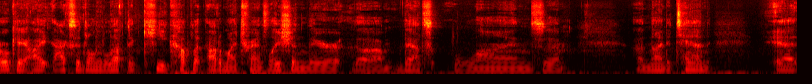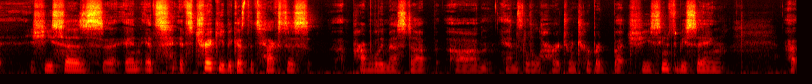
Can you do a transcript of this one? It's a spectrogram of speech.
Okay, I accidentally left a key couplet out of my translation there. Um, that's lines uh, uh, 9 to 10. Uh, she says, uh, and it's it's tricky because the text is probably messed up um, and it's a little hard to interpret, but she seems to be saying, uh,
